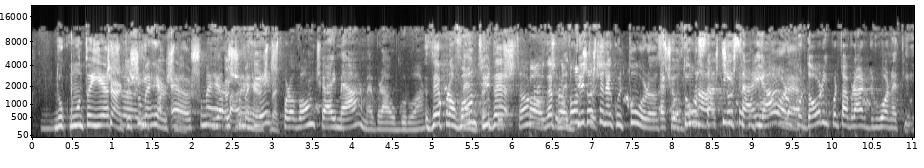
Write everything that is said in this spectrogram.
Nuk mund të jesh... Qartë, shumë e hershme. Shumë e hershme. Shumë e hershme. Thjesht provon që ai me armë e vrau gruan. Dhe provon që dhe po, dhe provon çështjen e kulturës. E kulturës sa ti sa ai armë përdori për ta vrarë gruan e tij.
